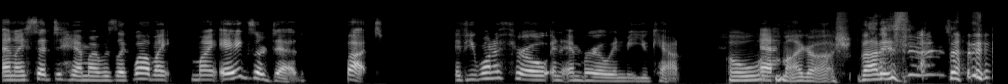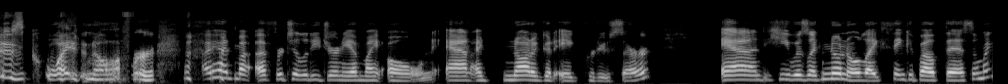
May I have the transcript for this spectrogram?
And I said to him, I was like, well, my my eggs are dead, but if you want to throw an embryo in me, you can. Oh and my gosh, that is that is quite an offer. I had my, a fertility journey of my own, and I'm not a good egg producer. And he was like, "No, no, like think about this." I'm like,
